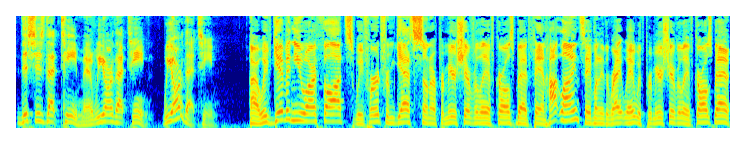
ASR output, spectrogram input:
This is that team, man. We are that team. We are that team. All right, we've given you our thoughts. We've heard from guests on our Premier Chevrolet of Carlsbad fan hotline. Save money the right way with Premier Chevrolet of Carlsbad.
